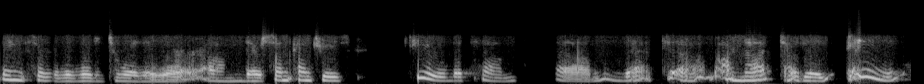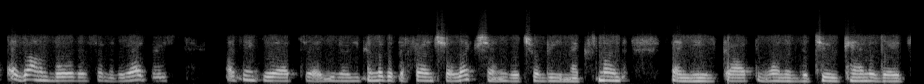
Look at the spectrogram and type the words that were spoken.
things sort of reverted to where they were. Um, there are some countries few, but some, um, that um, are not totally as on board as some of the others. I think that uh, you know you can look at the French election, which will be next month, and you've got one of the two candidates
